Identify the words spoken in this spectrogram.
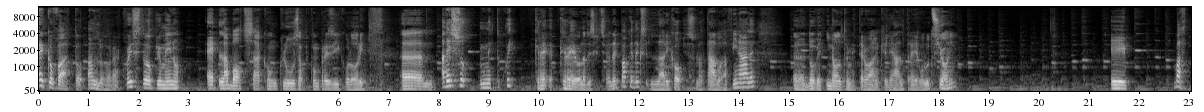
Ecco fatto, allora, questo più o meno è la bozza conclusa, compresi i colori. Ehm, adesso metto qui, cre creo la descrizione del Pokédex, la ricopio sulla tavola finale, eh, dove inoltre metterò anche le altre evoluzioni. E basta,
